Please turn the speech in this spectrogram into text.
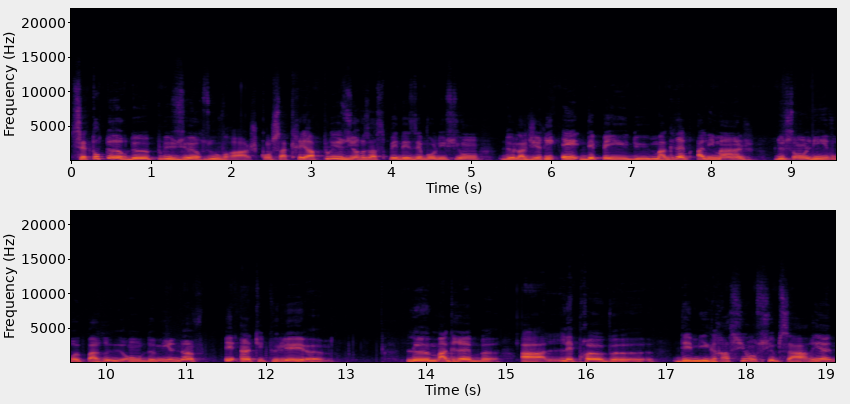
Cet auteur de plusieurs ouvrages consacrés à plusieurs aspects des évolutions de l'Algérie et des pays du Maghreb, à l'image de son livre paru en 2009 et intitulé euh, Le Maghreb à l'épreuve des migrations subsahariennes,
